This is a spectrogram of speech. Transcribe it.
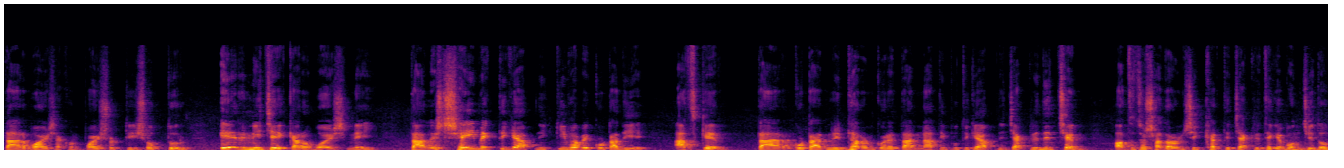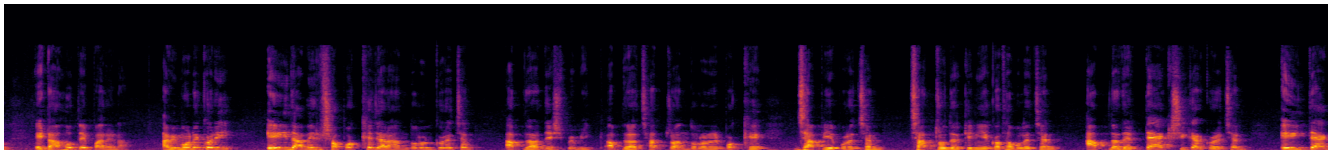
তার বয়স এখন পঁয়ষট্টি, সত্তর, এর নিচে কারও বয়স নেই। তাহলে সেই ব্যক্তিকে আপনি কীভাবে কোটা দিয়ে আজকের তার কোটার নির্ধারণ করে তার নাতিপুতিকে আপনি চাকরি দিচ্ছেন, অথচ সাধারণ শিক্ষার্থী চাকরি থেকে বঞ্চিত, এটা হতে পারে না। আমি মনে করি এই দাবির সপক্ষে যারা আন্দোলন করেছেন, আপনারা দেশপ্রেমিক। আপনারা ছাত্র আন্দোলনের পক্ষে ঝাঁপিয়ে পড়েছেন, ছাত্রদেরকে নিয়ে কথা বলেছেন, আপনাদের ত্যাগ স্বীকার করেছেন, এই ত্যাগ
